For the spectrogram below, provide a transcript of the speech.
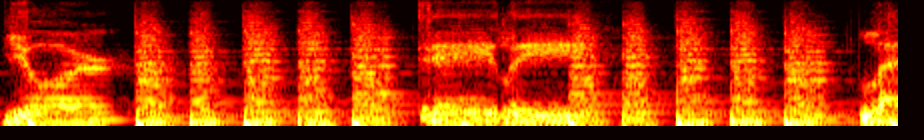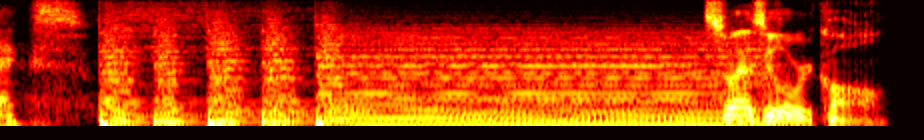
Your Daily Lex. So, as you'll recall,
